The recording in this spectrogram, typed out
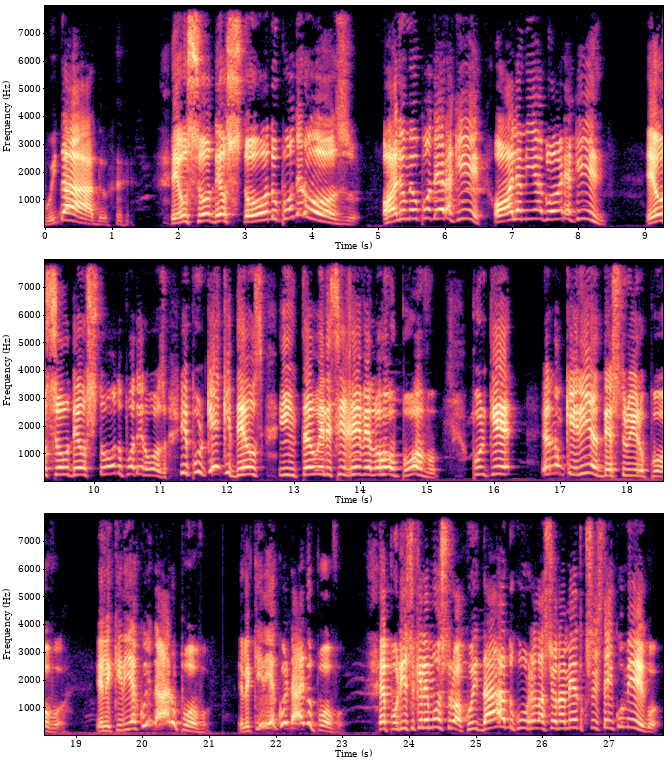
cuidado, eu sou Deus Todo-Poderoso. Olha o meu poder aqui. Olha a minha glória aqui. Eu sou Deus Todo-Poderoso. E por que que Deus, então, ele se revelou ao povo? Porque ele não queria destruir o povo. Ele queria cuidar do povo. Ele queria cuidar do povo. É por isso que ele mostrou: cuidado com o relacionamento que vocês têm comigo.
